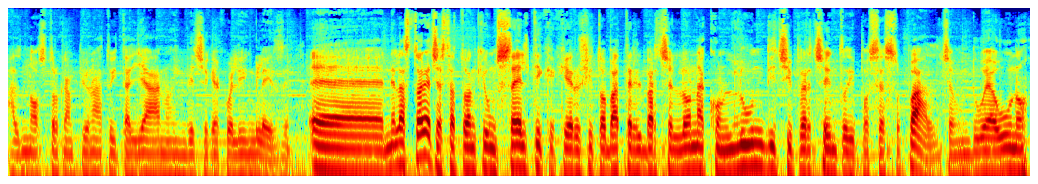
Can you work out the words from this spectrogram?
al nostro campionato italiano invece che a quello inglese. Eh, nella storia c'è stato anche un Celtic che è riuscito a battere il Barcellona con l'11% di possesso palla, cioè un 2 a 1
